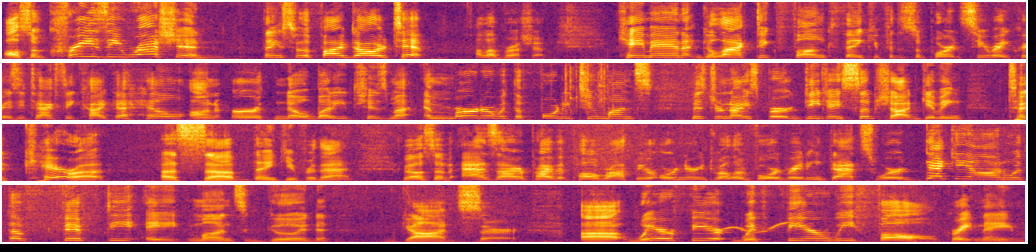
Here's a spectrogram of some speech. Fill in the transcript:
Also, crazy Russian. Thanks for the five dollar tip. I love Russia. K-Man, Galactic Funk, thank you for the support. C-Ray, Crazy Taxi, Kaika, Hell on Earth, Nobody, Chisma, and Murder with the 42 months. Mr. Niceberg, DJ Slipshot giving Takara a sub. Thank you for that. We also have Azire, Private Paul, Rothmere, Ordinary Dweller, Void Rating, That's Where, Dekion with the 58 months. Good God, sir. Uh, where fear with fear we fall. Great name.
